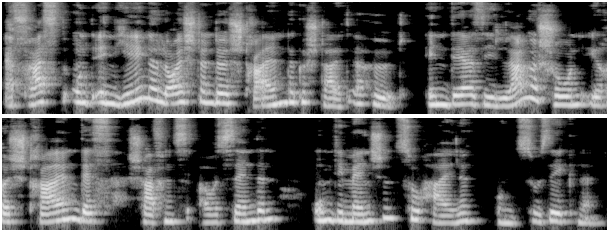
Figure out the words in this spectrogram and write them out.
erfasst und in jene leuchtende, strahlende Gestalt erhöht, in der sie lange schon ihre Strahlen des Schaffens aussenden um die Menschen zu heilen und zu segnen.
